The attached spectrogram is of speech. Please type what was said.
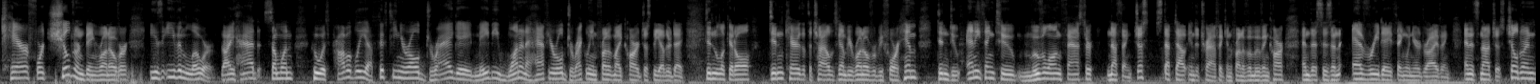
care for children being run over is even lower. I had someone who was probably a 15 year old drag a maybe one and a half year old directly in front of my car just the other day. Didn't look at all didn't care that the child was going to be run over before him, didn't do anything to move along faster, nothing. Just stepped out into traffic in front of a moving car. And this is an everyday thing when you're driving. And it's not just children,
